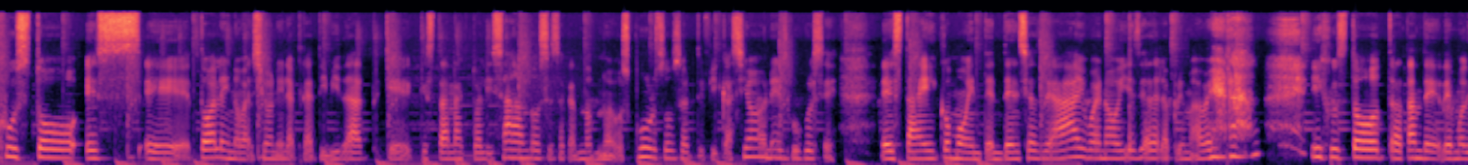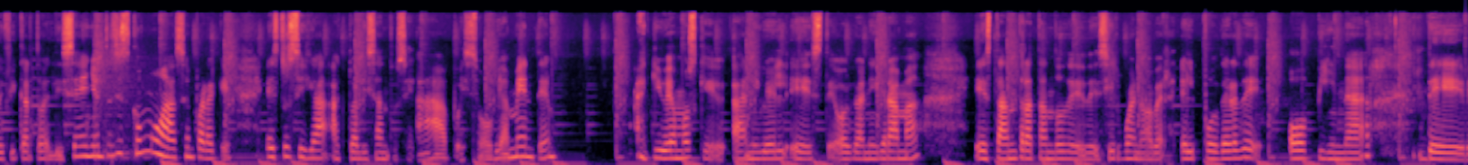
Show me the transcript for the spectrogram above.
justo es eh, toda la innovación y la creatividad que, están actualizando, se sacando nuevos cursos, certificaciones, Google se está ahí como en tendencias de, ay, bueno, hoy es día de la primavera y justo tratan de, modificar todo el diseño. Entonces, ¿cómo hacen para que esto siga actualizándose? Ah, pues obviamente. Aquí vemos que a nivel este organigrama están tratando de decir, bueno, a ver, el poder de opinar, de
